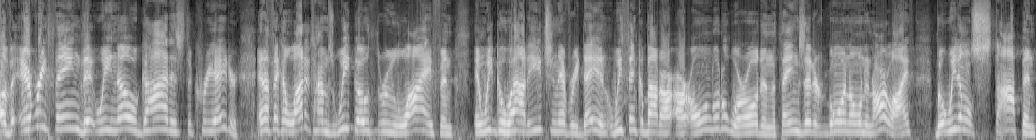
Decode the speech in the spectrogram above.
Of everything that we know, God is the creator. And I think a lot of times we go through life and, and we go out each and every day and we think about our, our own little world and the things that are going on in our life, but we don't stop and,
